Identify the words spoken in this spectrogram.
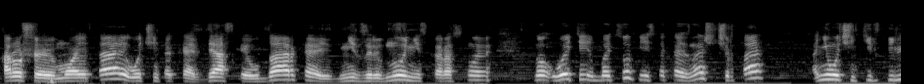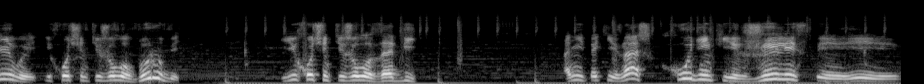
Хорошая муайтай, очень такая вязкая ударка, не взрывной, не скоростной. Но у этих бойцов есть такая, знаешь, черта, они очень терпеливые, их очень тяжело вырубить, и их очень тяжело забить. Они такие, знаешь, худенькие, жилистые и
